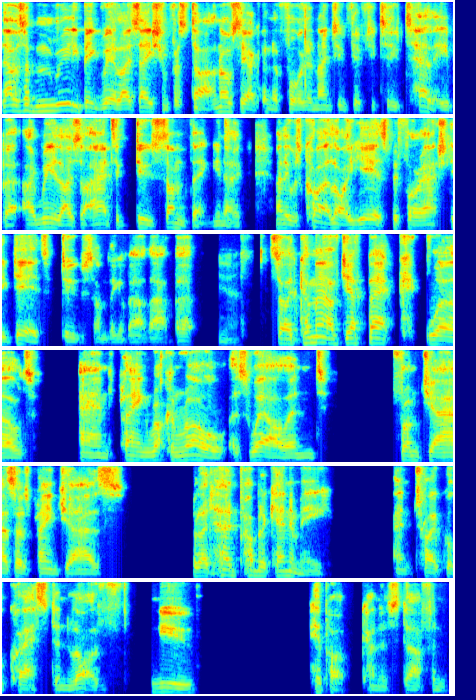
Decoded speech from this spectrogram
that was a really big realization for a start. And obviously, I couldn't afford a 1952 telly, but I realized that I had to do something, you know. And it was quite a lot of years before I actually did do something about that. But yeah, so I'd come out of Jeff Beck world and playing rock and roll as well, and from jazz, I was playing jazz. But I'd heard Public Enemy and Tribe Called Quest and a lot of new hip hop kind of stuff. And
